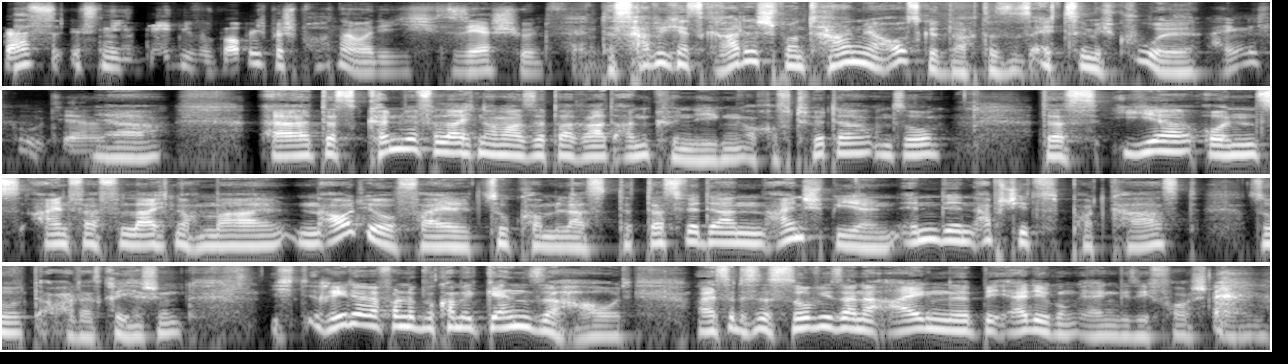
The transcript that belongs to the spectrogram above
Das ist eine Idee, die wir überhaupt nicht besprochen haben, die ich sehr schön fände. Das habe ich jetzt gerade spontan mir ausgedacht. Das ist echt ziemlich cool. Eigentlich gut, ja. Ja. Äh, das können wir vielleicht nochmal separat ankündigen, auch auf Twitter und so, dass ihr uns einfach vielleicht nochmal ein Audio-File zukommen lasst, dass wir dann einspielen in den Abschiedspodcast. So, oh, das kriege ich ja schon. Ich rede davon und bekomme Gänsehaut. Weißt du, das ist so wie seine eigene Beerdigung irgendwie sich vorstellen.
